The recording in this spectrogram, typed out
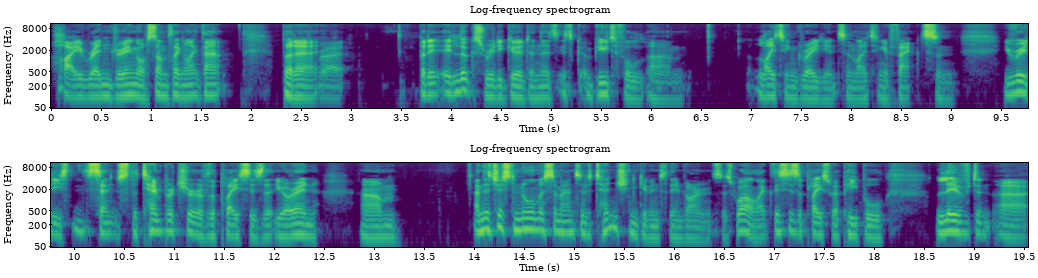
high rendering or something like that. But uh, right. But it, it, looks really good, and it's got beautiful um, lighting gradients and lighting effects, and you really sense the temperature of the places that you're in. Um, and there's just enormous amount of attention given to the environments as well. Like this is a place where people lived uh,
